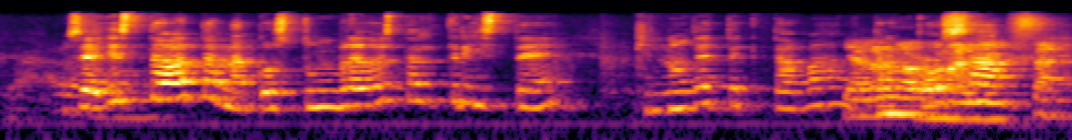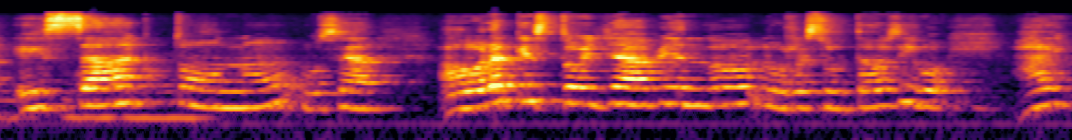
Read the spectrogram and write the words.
Claro. O sea, ella estaba tan acostumbrado a estar triste que no detectaba Ya otra cosa. Exacto, ¿no? O sea, ahora que estoy ya viendo los resultados, digo, ay,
